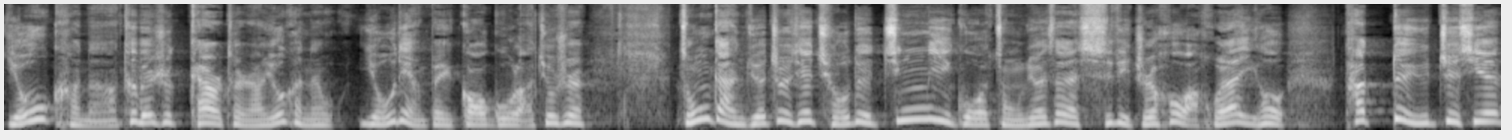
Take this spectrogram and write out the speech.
有可能啊，特别是凯尔特人啊，有可能有点被高估了。就是总感觉这些球队经历过总决赛的洗礼之后啊，回来以后，他对于这些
